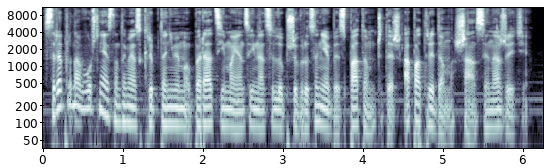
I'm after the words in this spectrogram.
Srebrna włócznia jest natomiast kryptonimem operacji mającej na celu przywrócenie bezpatom czy też apatrydom szansy na życie.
